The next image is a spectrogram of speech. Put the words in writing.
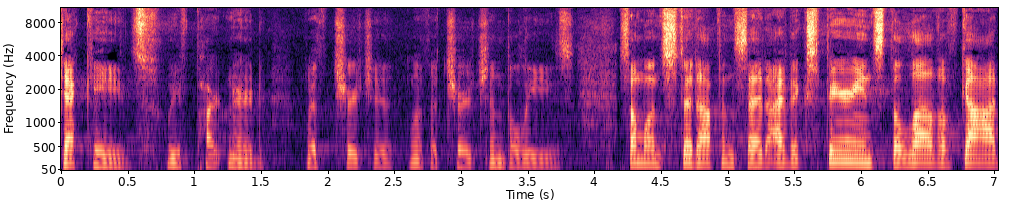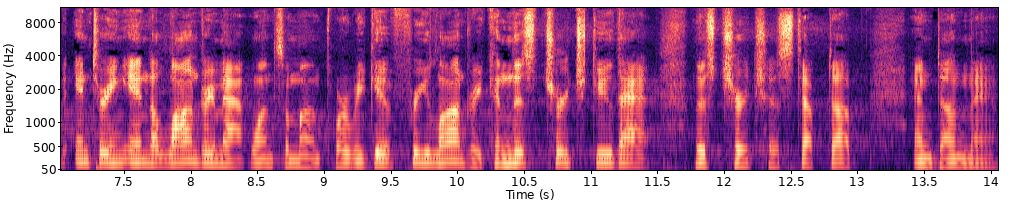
decades we've partnered with, church, with a church in Belize. Someone stood up and said, I've experienced the love of God entering in a laundromat once a month where we give free laundry. Can this church do that? This church has stepped up and done that.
